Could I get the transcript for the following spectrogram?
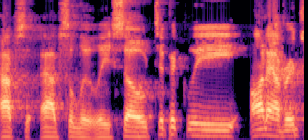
Absolutely. So typically, on average,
